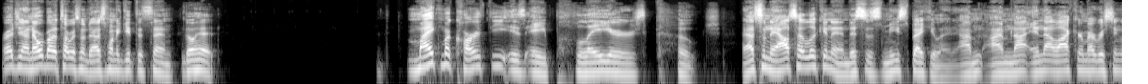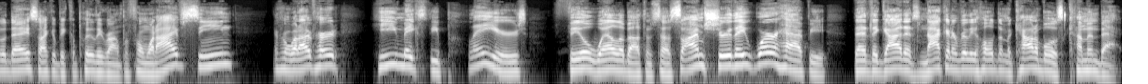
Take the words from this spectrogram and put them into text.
Reggie. I know we're about to talk about something. I just want to get this in. Go ahead. Mike McCarthy is a player's coach. That's from the outside looking in. This is me speculating. I'm I'm not in that locker room every single day, so I could be completely wrong. But from what I've seen and from what I've heard, he makes the players feel well about themselves. So I'm sure they were happy that the guy that's not going to really hold them accountable is coming back.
